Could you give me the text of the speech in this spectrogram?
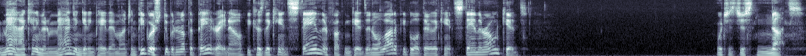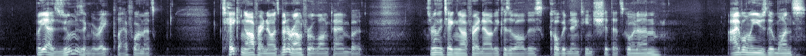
man, I can't even imagine getting paid that much. And people are stupid enough to pay it right now because they can't stand their fucking kids. I know a lot of people out there that can't stand their own kids, which is just nuts. But yeah, Zoom is a great platform that's taking off right now. It's been around for a long time, but it's really taking off right now because of all this COVID 19 shit that's going on. I've only used it once.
